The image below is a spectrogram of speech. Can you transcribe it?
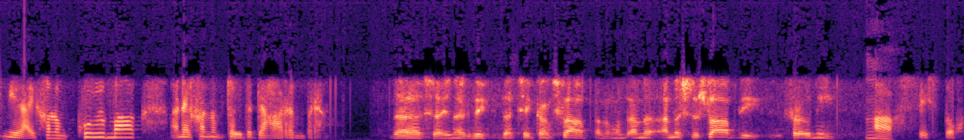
smeer. Hy gaan hom koel maak en hy gaan hom tot bedaring bring. Daar sê nou ek dat sy kan slaap want anders anders slaap die vrou nie. Mm. Ag, sis tog.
